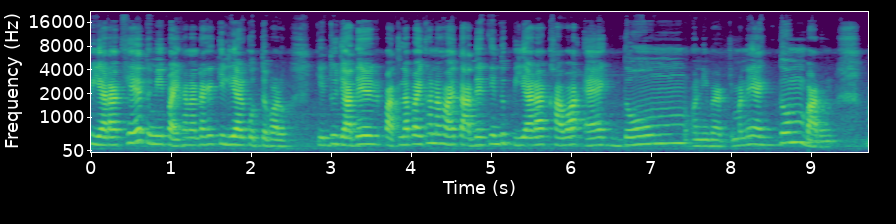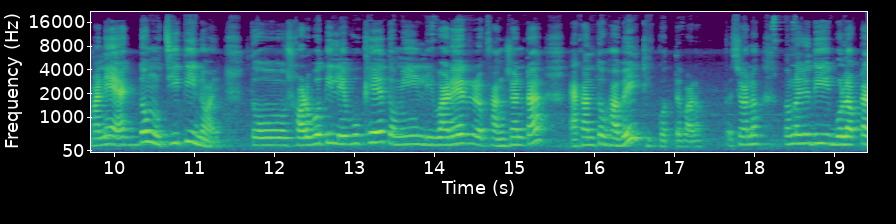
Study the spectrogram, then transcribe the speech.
পেয়ারা খেয়ে তুমি পায়খানাটাকে ক্লিয়ার করতে পারো। কিন্তু যাদের পাতলা পায়খানা হয়, তাদের কিন্তু পেয়ারা খাওয়া একদম অনিবার্য মানে একদম বারণ মানে একদম উচিতই নয়। তো শরবতি লেবু খেয়ে তুমি লিভারের ফাংশনটা একান্তভাবেই ঠিক করতে পারো। তো চলো, তোমরা যদি ব্লগটা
